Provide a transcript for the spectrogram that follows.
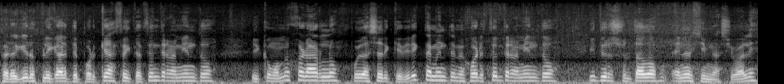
Pero quiero explicarte por qué afecta tu entrenamiento y cómo mejorarlo puede hacer que directamente mejores tu entrenamiento y tus resultados en el gimnasio, ¿vale?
